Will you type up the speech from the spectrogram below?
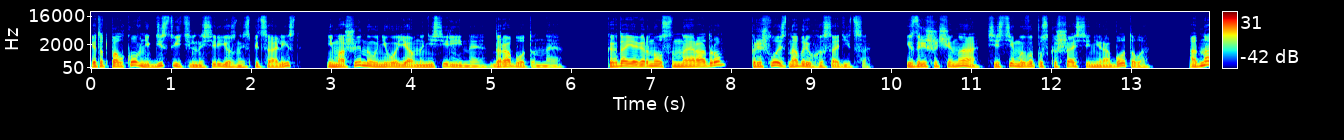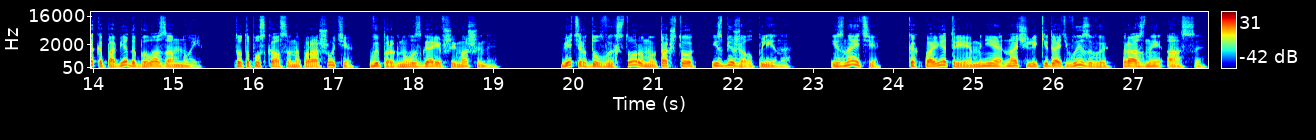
этот полковник действительно серьезный специалист, и машина у него явно не серийная, доработанная. Когда я вернулся на аэродром, пришлось на брюхо садиться. Изрешечена, система выпуска шасси не работала. Однако победа была за мной. Тот опускался на парашюте, выпрыгнул из горевшей машины. Ветер дул в их сторону, так что избежал плена. И знаете, как по ветре мне начали кидать вызовы разные асы.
